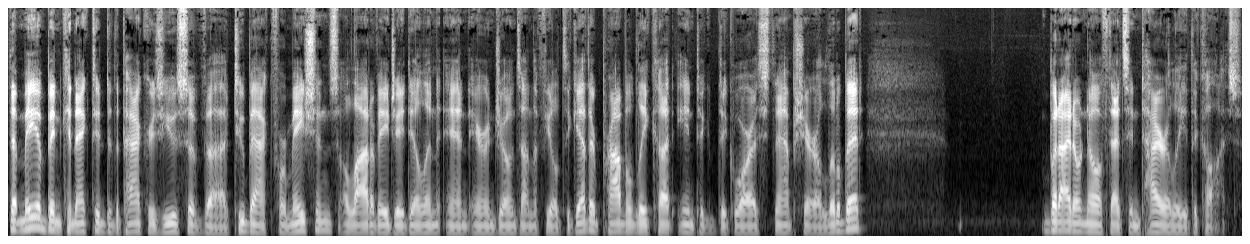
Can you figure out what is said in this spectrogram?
that may have been connected to the Packers' use of uh, two back formations. A lot of A.J. Dillon and Aaron Jones on the field together probably cut into DeGuara's snap share a little bit, but I don't know if that's entirely the cause.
